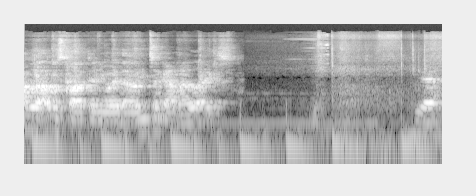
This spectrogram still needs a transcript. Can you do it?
I was, fucked anyway though. He took out my legs. Yeah.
